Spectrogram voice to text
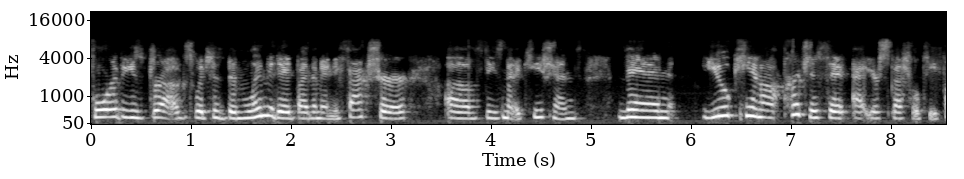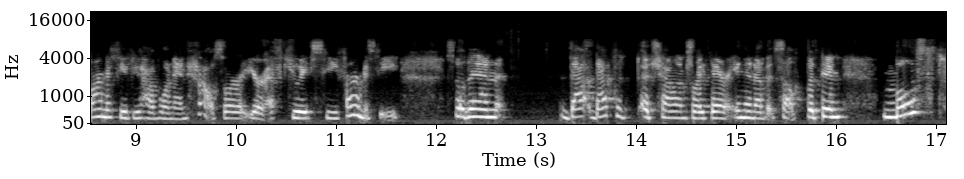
for these drugs, which has been limited by the manufacturer of these medications, then you cannot purchase it at your specialty pharmacy if you have one in house or your FQHC pharmacy. So then that that's a, a challenge right there in and of itself. But then most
